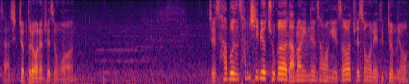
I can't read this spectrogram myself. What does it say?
자, 직접 들어가는 최성원. 이제 4분 30여 초가 남아 있는 상황에서 최성원의 득점력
